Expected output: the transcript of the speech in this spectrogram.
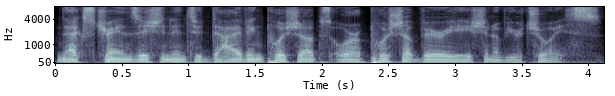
Next, transition into diving push ups or a push up variation of your choice.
